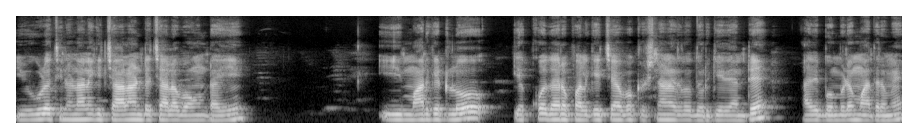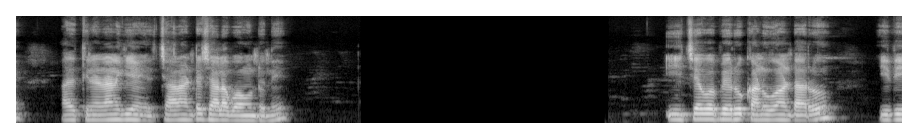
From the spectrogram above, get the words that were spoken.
ఇవి కూడా తినడానికి చాలా అంటే చాలా బాగుంటాయి. ఈ మార్కెట్లో ఎక్కువ ధర పలికే చేప కృష్ణానదిలో దొరికేది అంటే అది బొమ్మిడం మాత్రమే. అది తినడానికి చాలా అంటే చాలా బాగుంటుంది. ఈ చేప పేరు కనువ అంటారు. ఇది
